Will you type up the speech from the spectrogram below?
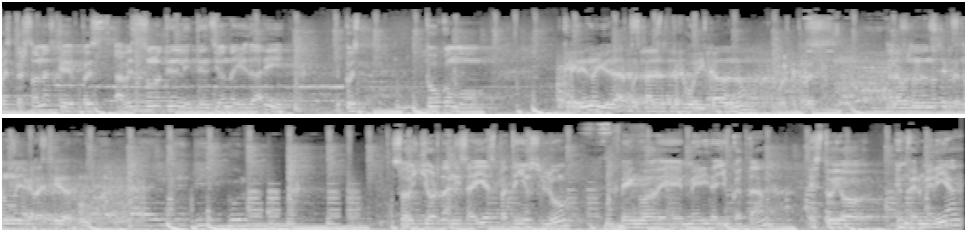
pues personas que pues a veces uno tiene la intención de ayudar y, pues tú como queriendo ayudar pues sales perjudicado, ¿no? Porque pues las personas no siempre son muy agradecidas. Soy Jordan Isaías Patiño Zulú, vengo de Mérida, Yucatán. Estudio enfermería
